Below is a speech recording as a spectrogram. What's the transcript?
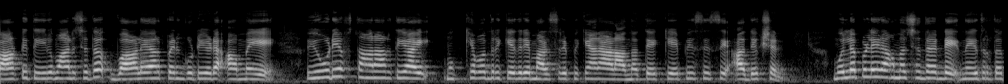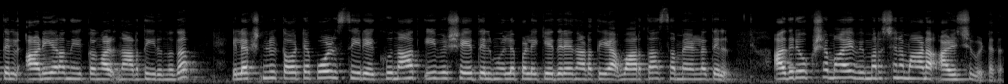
പാർട്ടി തീരുമാനിച്ചത് വാളയാർ പെൺകുട്ടിയുടെ അമ്മയെ. യു ഡി എഫ് സ്ഥാനാർത്ഥിയായി മുഖ്യമന്ത്രിക്കെതിരെ മത്സരിപ്പിക്കാനാണ് അന്നത്തെ കെ പി സി സി അധ്യക്ഷൻ മുല്ലപ്പള്ളി രാമചന്ദ്രന്റെ നേതൃത്വത്തിൽ അണിയറ നീക്കങ്ങൾ നടത്തിയിരുന്നത്. ഇലക്ഷനിൽ തോറ്റപ്പോൾ സി രഘുനാഥ് ഈ വിഷയത്തിൽ മുല്ലപ്പള്ളിക്കെതിരെ നടത്തിയ വാർത്താ സമ്മേളനത്തിൽ അതിരൂക്ഷമായ വിമർശനമാണ് അഴിച്ചുവിട്ടത്.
